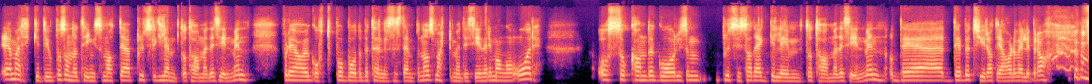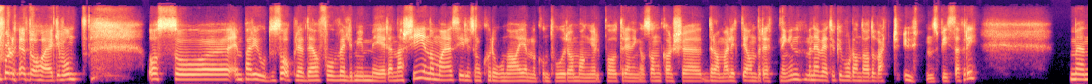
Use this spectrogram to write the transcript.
Jeg merket jo på sånne ting som at jeg plutselig glemte å ta medisinen min. For jeg har jo gått på både betennelsesdempende og smertemedisiner i mange år. Og så kan det gå liksom, Plutselig så hadde jeg glemt å ta medisinen min. Og det, det betyr at jeg har det veldig bra, for det, da har jeg ikke vondt. Og så En periode så opplevde jeg å få veldig mye mer energi. Nå må jeg si liksom korona, hjemmekontor og mangel på trening og sånn kanskje drar meg litt i andre retningen, men jeg vet jo ikke hvordan det hadde vært uten Spis deg fri. Men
